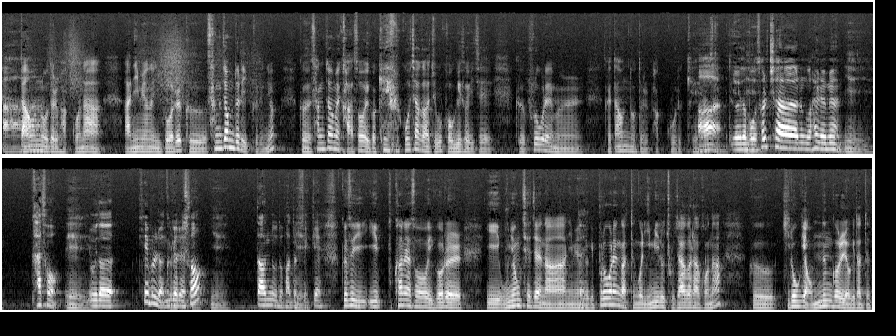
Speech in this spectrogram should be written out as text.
아, 다운로드를 받거나 아니면은 이거를 그 상점들이 있거든요. 그 상점에 가서 이거 케이블 꽂아가지고 거기서 이제 그 프로그램을 그 다운로드를 받고 이렇게 아. 여기다 뭐 예. 설치하는 거 하려면 예, 예, 가서 예, 예. 여기다 케이블을 연결해서 그렇죠. 예. 다운로드 받을 예. 수 있게. 그래서 이, 이 북한에서 이거를 이 운영 체제나 아니면 네. 여기 프로그램 같은 걸 임의로 조작을 하거나 그 기록이 없는 걸 여기다 넣-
